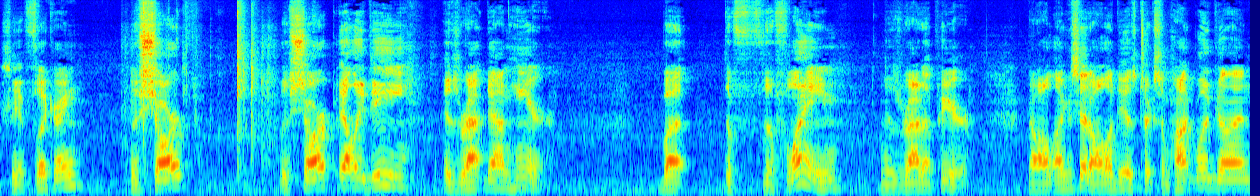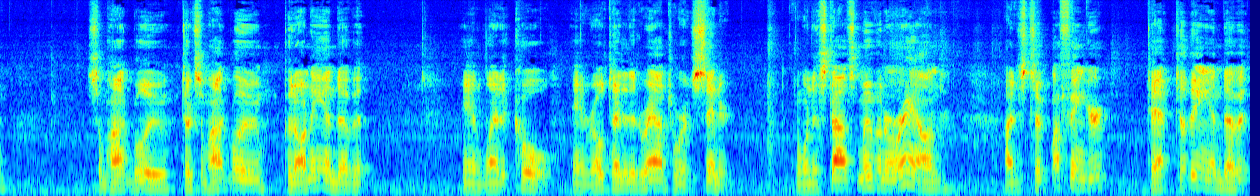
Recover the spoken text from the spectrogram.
See it flickering? The sharp, the sharp LED is right down here. But the, the flame is right up here. Now, like I said, all I did is took some hot glue gun, some hot glue, took some hot glue, put on the end of it, and let it cool, and rotated it around to where it's centered. And when it stops moving around, I just took my finger, tapped to the end of it,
